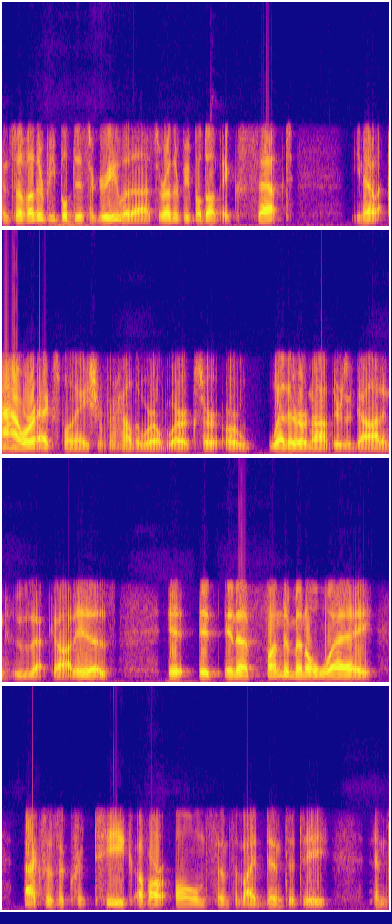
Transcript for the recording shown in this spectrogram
And so, if other people disagree with us, or other people don't accept you know, our explanation for how the world works or, or whether or not there's a God and who that God is, it, it in a fundamental way acts as a critique of our own sense of identity and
